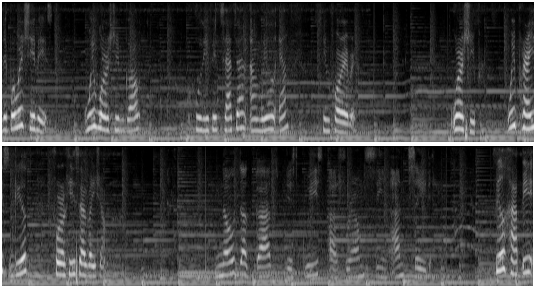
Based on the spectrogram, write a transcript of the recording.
The worship is we worship God who defeats Satan and will end him forever. Worship we praise God for his salvation. Know that God rescues us from sin and Satan. Feel happy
